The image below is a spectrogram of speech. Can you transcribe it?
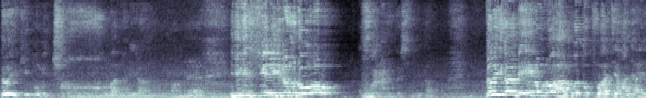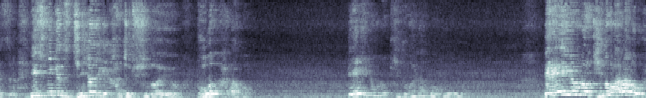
너희 기쁨이 충만하리라. 아멘. 예수의 이름으로 것입니다 너희가 내 이름으로 아무것도 구하지 아니하였으나 예수님께서 제자들에게 가르쳐 주신 거예요. 무엇 하라고? 내 이름으로 기도하라고. 내 이름으로 기도하라고.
